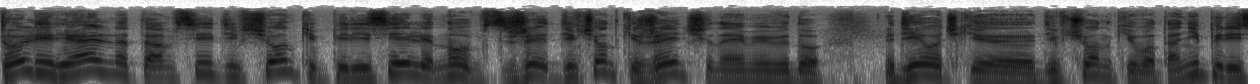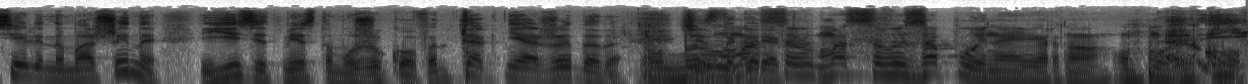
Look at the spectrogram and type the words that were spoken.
то ли реально там все девчонки пересели, ну, же, девчонки, женщины, я имею в виду, девочки, девчонки, вот они пересели на машины и ездят вместо мужиков. Это так неожиданно. Ну, был массов, говоря. массовый запой, наверное, у мужиков.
